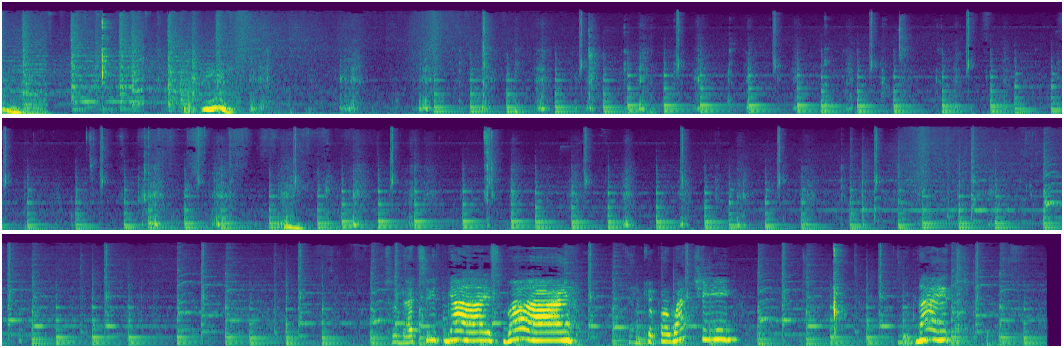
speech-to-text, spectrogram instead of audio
Hum. Hum. That's it guys. Bye. Thank you for watching. Good night.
